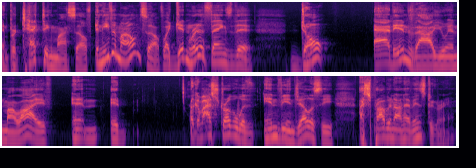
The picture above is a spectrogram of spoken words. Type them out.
and protecting myself and even my own self like getting rid of things that don't add in value in my life and it, it like if i struggle with envy and jealousy i should probably not have instagram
